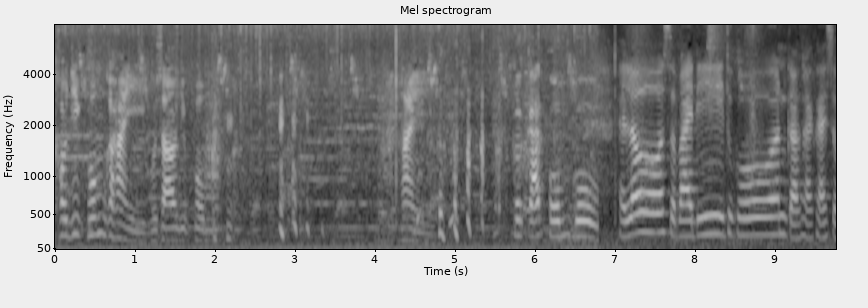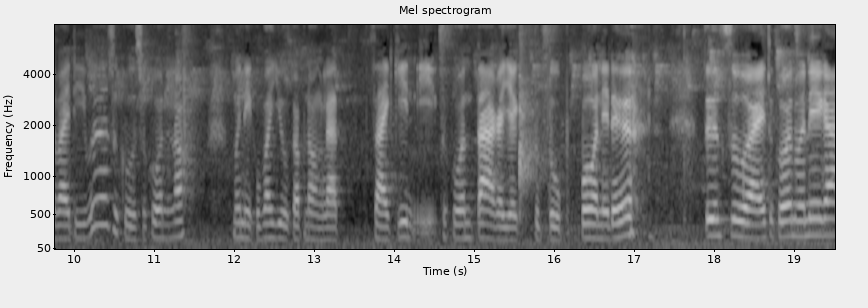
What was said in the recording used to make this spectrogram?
เขายิกผมก็ให้ผู้สาวยิกผมให้ก็กัดผมกูฮัลโหลสบายดีทุกคนกับทักทายสบายดีเว่าสุขุสุคนเนาะมื่อนี้ก็มาอยู่กับน้องรัดสายกินอีกทุกคนตาก็อยากตุบตุบๆโปนในเด้อ ตื่นสวยทุกคนวันนี้ก็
